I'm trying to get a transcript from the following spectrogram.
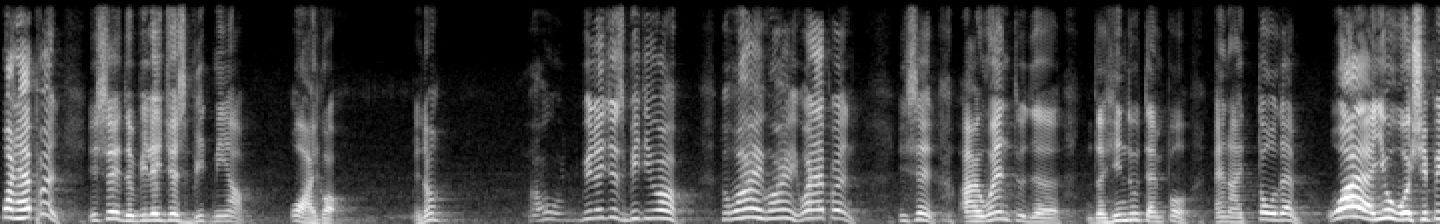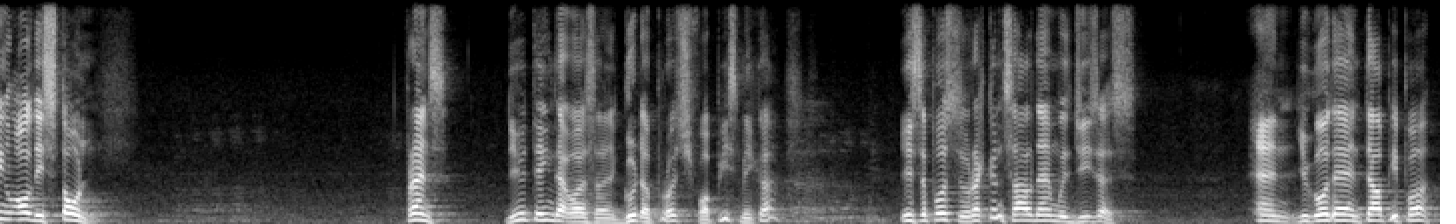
What happened? He said, The villagers beat me up. Oh, I got, you know, oh, villagers beat you up. Why? Why? What happened? He said, I went to the, the Hindu temple and I told them, Why are you worshipping all this stone? Friends, do you think that was a good approach for peacemaker? You're supposed to reconcile them with Jesus. And you go there and tell people,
